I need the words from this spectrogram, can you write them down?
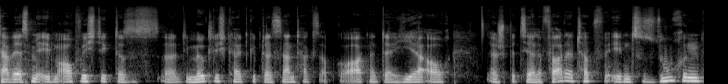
da wäre es mir eben auch wichtig, dass es äh, die Möglichkeit gibt, als Landtagsabgeordneter hier auch äh, spezielle Fördertöpfe eben zu suchen,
